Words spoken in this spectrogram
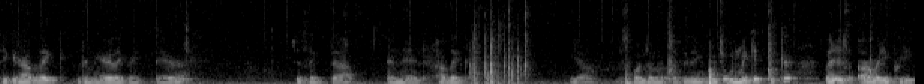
they could have like the mirror like right there. Just like that. And then have like yeah, a sponge on the other thing, which would make it thicker, but it's already pretty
